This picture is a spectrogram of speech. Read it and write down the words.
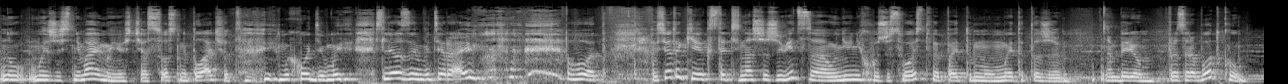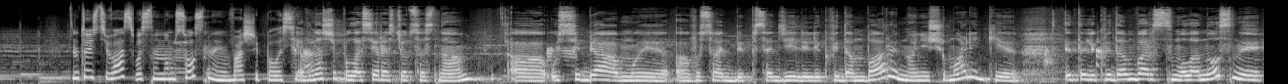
Ну, мы же снимаем ее сейчас, сосны плачут, и мы ходим и слезы вытираем. Вот. Все-таки, кстати, наша живица, у нее не хуже свойства, поэтому мы это тоже берем в разработку. Ну, то есть у вас в основном сосны в вашей полосе? В нашей полосе растет сосна. А, у себя мы а, в усадьбе посадили ликвидамбары, но они еще маленькие. Это ликвидамбар смолоносный.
